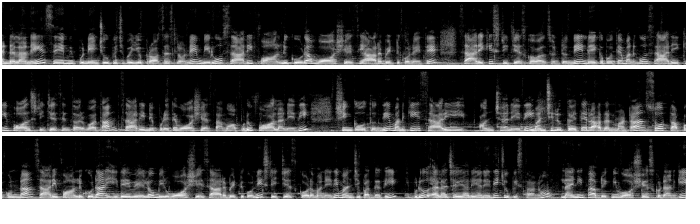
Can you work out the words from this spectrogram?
అండ్ అలానే సేమ్ ఇప్పుడు నేను చూపించబోయే ప్రాసెస్లోనే మీరు శారీ ఫాల్ని కూడా వాష్ చేసి ఆరబెట్టుకొని అయితే శారీకి స్టిచ్ చేసుకోవాల్సి ఉంటుంది. లేకపోతే మనకు శారీకి ఫాల్ స్టిచ్ చేసిన తర్వాత శారీని ఎప్పుడైతే వాష్ చేస్తామో అప్పుడు ఫాల్ అనేది షింక్ అవుతుంది. మనకి శారీ అంచు అనేది మంచి లుక్ అయితే రాదనమాట సో తప్పకుండా శారీ ఫాల్ని కూడా ఇదే వేలో మీరు వాష్ చేసి ఆరబెట్టుకొని స్టిచ్ చేసుకోవడం అనేది మంచి పద్ధతి. ఇప్పుడు ఎలా చేయాలి అనేది చూపిస్తాను. లైనింగ్ ఫ్యాబ్రిక్ని వాష్ చేసుకోవడానికి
